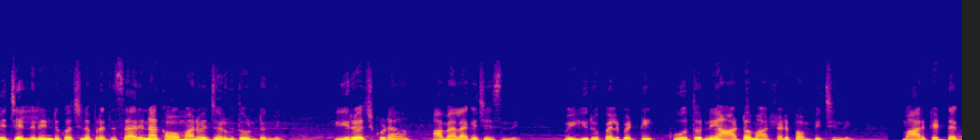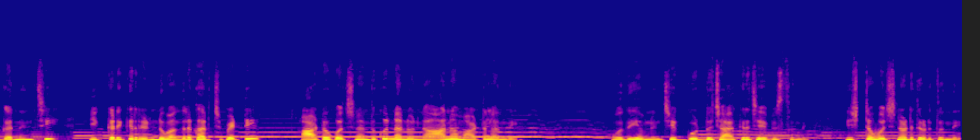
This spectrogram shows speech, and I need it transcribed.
మీ చెల్లెలు ఇంటికి వచ్చిన ప్రతిసారి నాకు అవమానమే జరుగుతూ ఉంటుంది. ఈ రోజు కూడా ఆమె అలాగే చేసింది. వెయ్యి రూపాయలు పెట్టి కూతుర్ని ఆటో మాట్లాడి పంపించింది. మార్కెట్ దగ్గర నుంచి ఇక్కడికి రెండు వందలు ఖర్చు పెట్టి ఆటోకి వచ్చినందుకు నన్ను నానా మాటలు అంది ఉదయం నుంచి గొడ్డు చాకరీ చేపిస్తుంది. ఇష్టం వచ్చినట్టు తిడుతుంది.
